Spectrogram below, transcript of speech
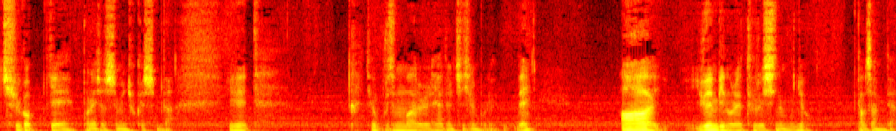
즐겁게 보내셨으면 좋겠습니다. 이게 제가 무슨 말을 해야 될지 잘 모르겠는데 아 UMB 노래 들으시는군요. 감사합니다.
